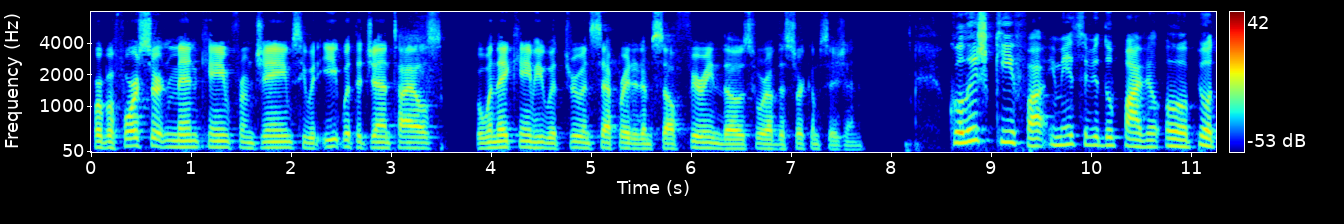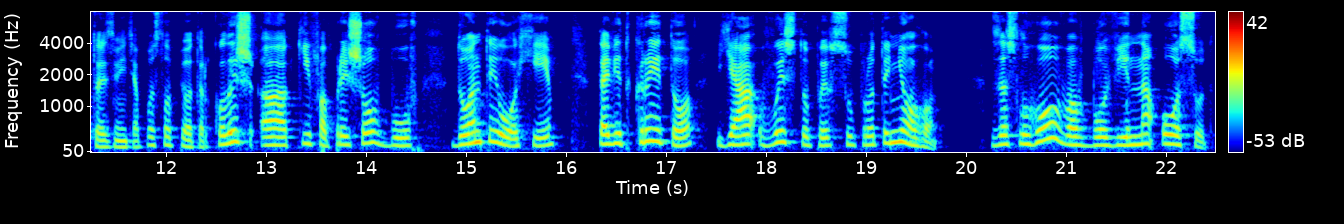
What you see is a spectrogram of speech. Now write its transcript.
For before certain men came from James, he would eat with the Gentiles. But when they came, he withdrew and separated himself, fearing those who were of the circumcision. Коли ж Кіфа, імеється в виду Павел, о, Петр, извините, апостол Петр, коли ж а, Кіфа прийшов був до Антиохії, та відкрито я виступив супроти нього. Заслуговував бо він на осуд.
